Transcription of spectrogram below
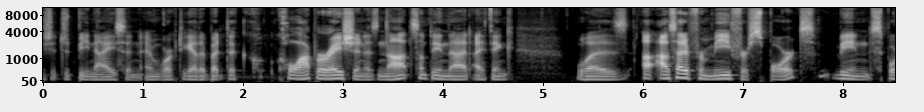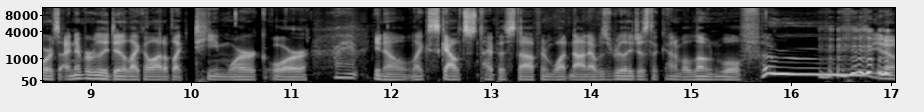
Should just be nice and, and work together, but the co- cooperation is not something that I think was outside of for me for sports being sports i never really did like a lot of like teamwork or Right. you know like scouts type of stuff and whatnot i was really just a kind of a lone wolf you know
